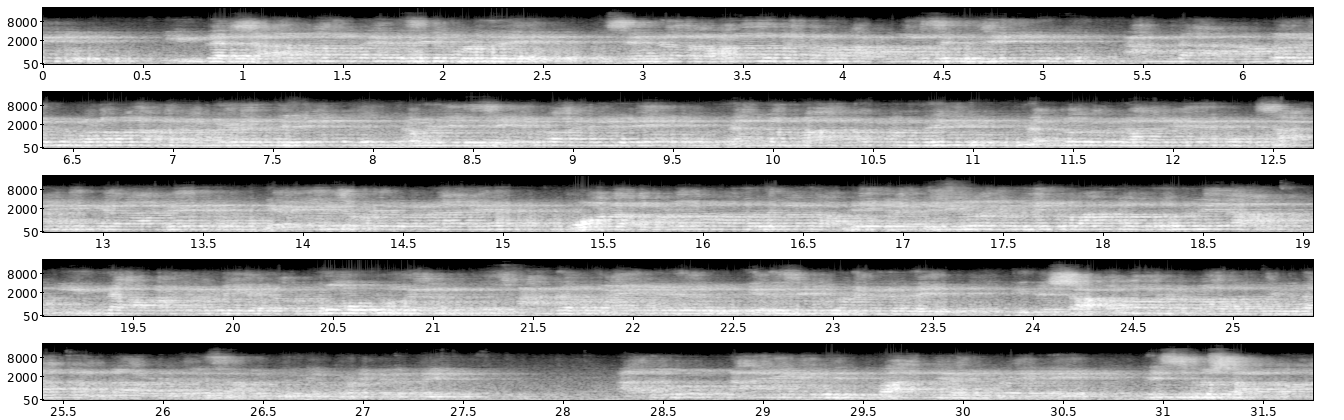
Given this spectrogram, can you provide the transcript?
இந்த சாப்பாடு என்ன செய்யப்படுது? சென்ற ரமணால நம்ம அமல் செஞ்சு அந்த அமலுக்கு மூலமாக நம்மிடத்திலே நம்முடைய செயல்பாடுகளிலே நல்ல மாற்றம் வந்து நல்ல ஒரு சாமிகளாக இறைச்சமுடையவர்களாக அவர்களுடைய அந்த பயன்கள் எது செய்யப்படுகிறது இந்த சாபான மாதத்தில் தான் அல்லாவிடத்தில் சமர்ப்பிக்கப்படுகிறது அதுவும் நாயகத்தின் பார்த்த அடிப்படையிலே சாபா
